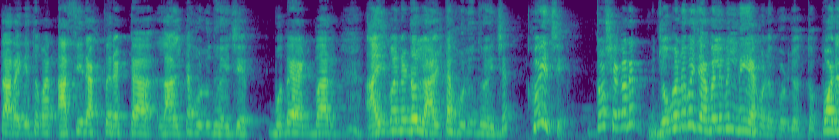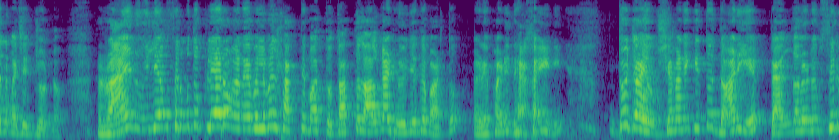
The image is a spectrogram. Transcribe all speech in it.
তার আগে তোমার আসির আক্তার একটা লালটা হলুদ হয়েছে। বোধহয় একবার আইবানেডও লালটা হলুদ হয়েছে। হয়েছে। তো সেখানে জোভানোভিচ অ্যাভেলেবেল নেই এখনও পর্যন্ত, পরের ম্যাচের জন্য। রায়ন উইলিয়ামসের মতো প্লেয়ারও আনঅ্যাভেলেবেল থাকতে পারতো, তার তো লাল কার্ড হয়ে যেতে পারতো রেফারি দেখায়নি। তো যাই হোক, সেখানে কিন্তু দাঁড়িয়ে ব্যাঙ্গালোর এফসির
